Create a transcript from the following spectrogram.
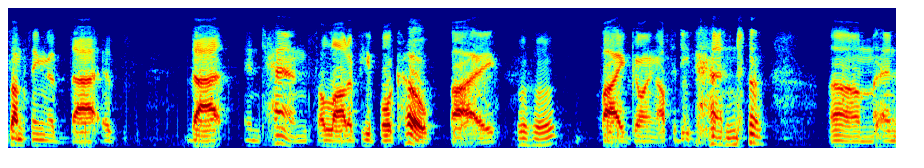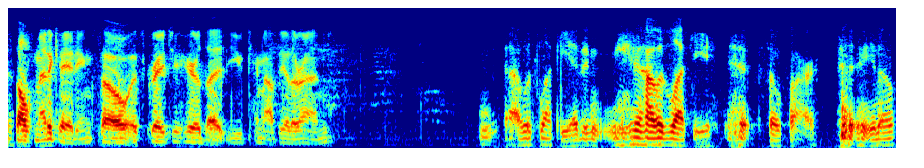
something that that is that intense, a lot of people cope by Mhm. by going off the deep end um and self-medicating. So it's great to hear that you came out the other end. I was lucky. I didn't. You know, I was lucky so far. you know.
